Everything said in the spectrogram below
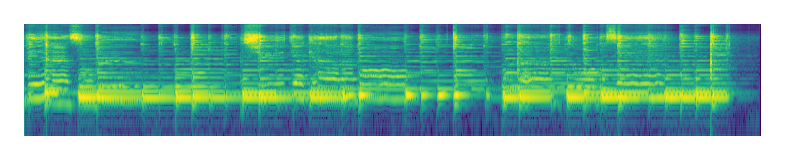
で遊ぶ。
